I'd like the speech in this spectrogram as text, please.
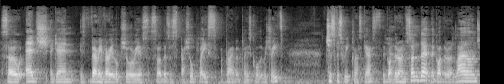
So Edge again is very, very luxurious. So there's a special place, a private place called the Retreat, just for suite class guests. They've got Yeah. their own sun deck, they've got their own lounge,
